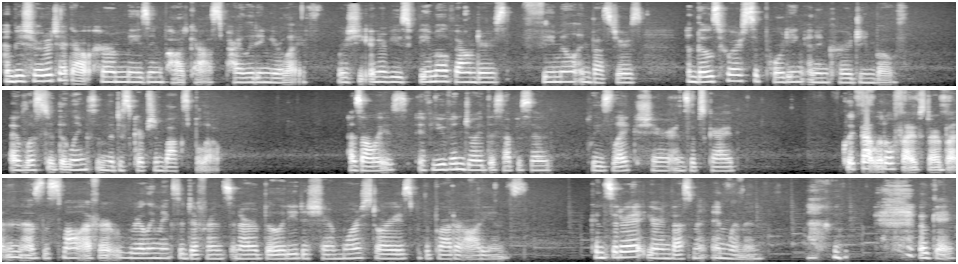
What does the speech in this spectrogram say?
And be sure to check out her amazing podcast, Piloting Your Life, where she interviews female founders, female investors, and those who are supporting and encouraging both. I've listed the links in the description box below. As always, if you've enjoyed this episode, please like, share, and subscribe. Click that little five star button as the small effort really makes a difference in our ability to share more stories with a broader audience. Consider it your investment in women. okay,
